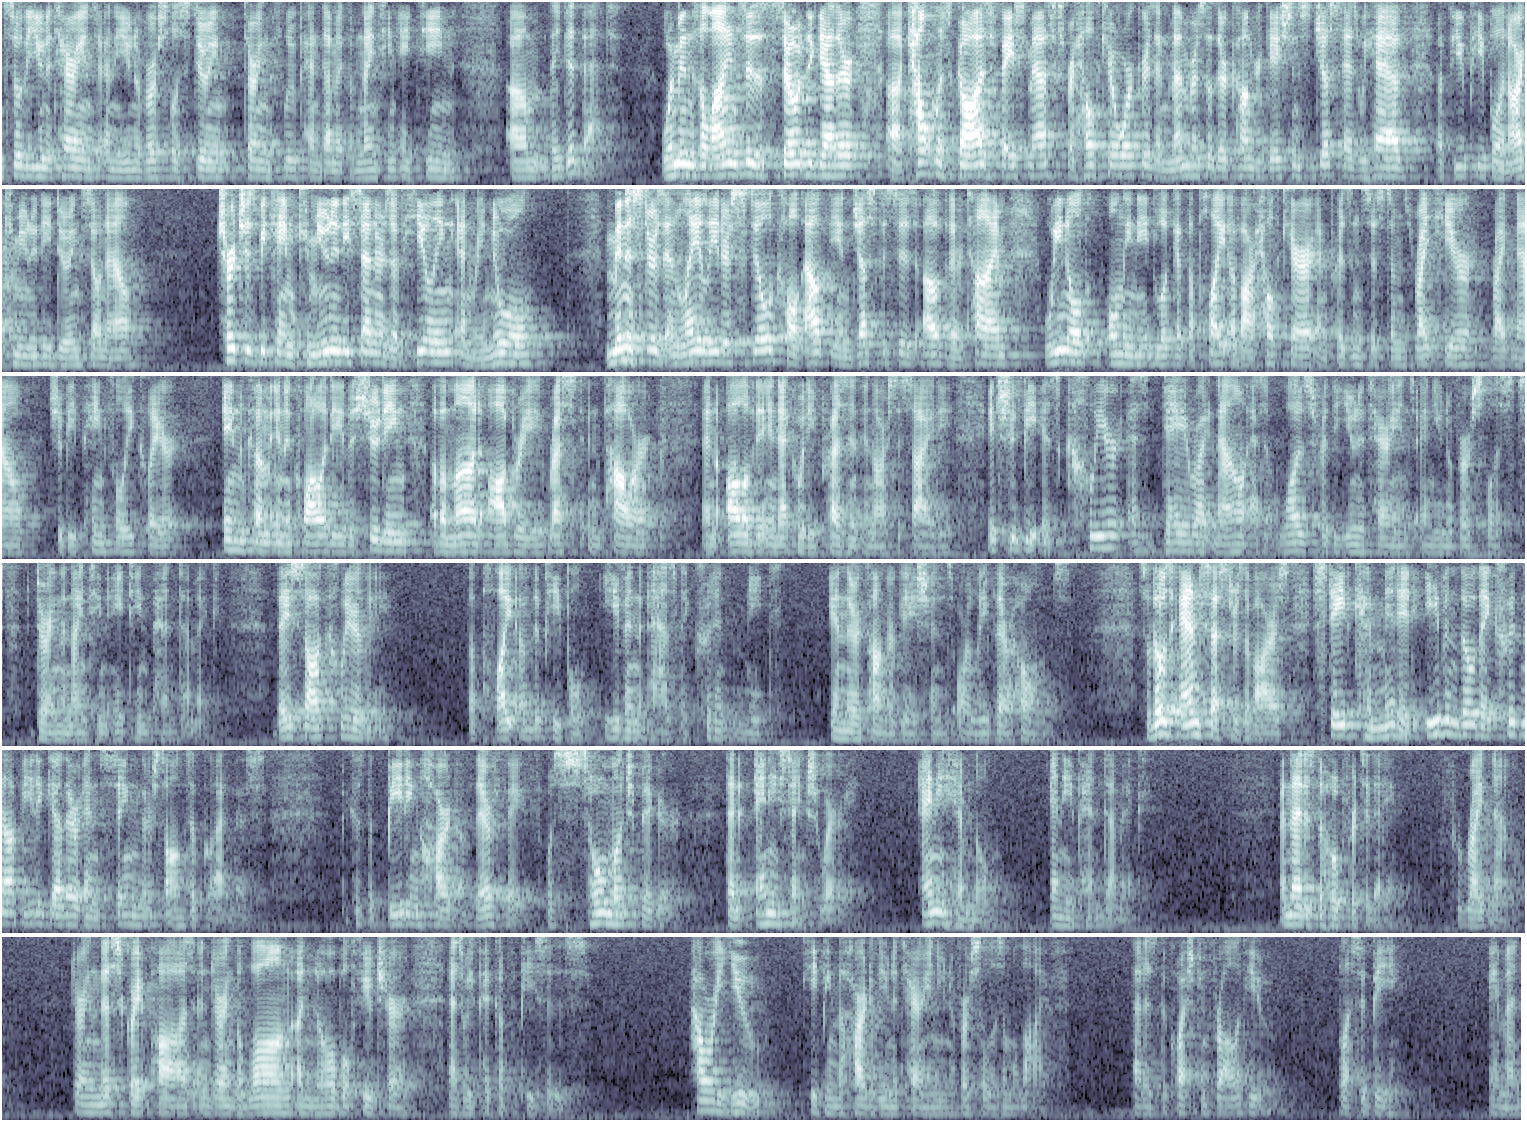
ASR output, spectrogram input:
And so the Unitarians and the Universalists doing, during the flu pandemic of 1918, um, they did that. Women's alliances sewed together uh, countless gauze face masks for healthcare workers and members of their congregations, just as we have a few people in our community doing so now. Churches became community centers of healing and renewal. Ministers and lay leaders still called out the injustices of their time. We only need look at the plight of our healthcare and prison systems right here, right now. It should be painfully clear. Income inequality, the shooting of Ahmaud Arbery, rest in power, and all of the inequity present in our society. It should be as clear as day right now as it was for the Unitarians and Universalists during the 1918 pandemic. They saw clearly the plight of the people even as they couldn't meet in their congregations or leave their homes. So those ancestors of ours stayed committed even though they could not be together and sing their songs of gladness because the beating heart of their faith was so much bigger than any sanctuary, any hymnal, any pandemic. And that is the hope for today, for right now during this great pause and during the long, unknowable future as we pick up the pieces. How are you keeping the heart of Unitarian Universalism alive? That is the question for all of you. Blessed be. Amen.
